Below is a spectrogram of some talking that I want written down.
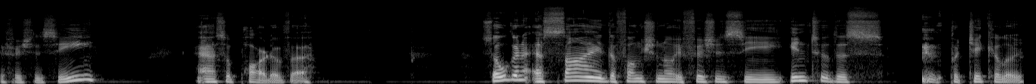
efficiency as a part of a so we're going to assign the functional efficiency into this particular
